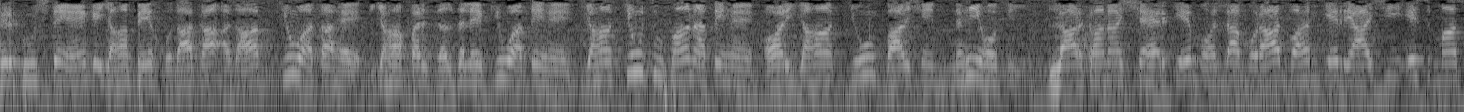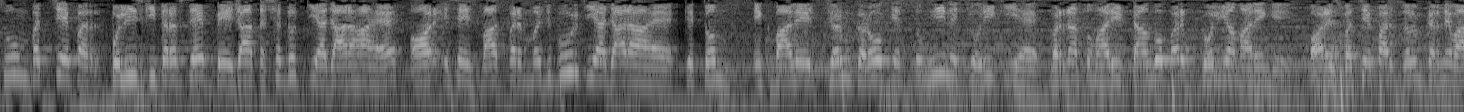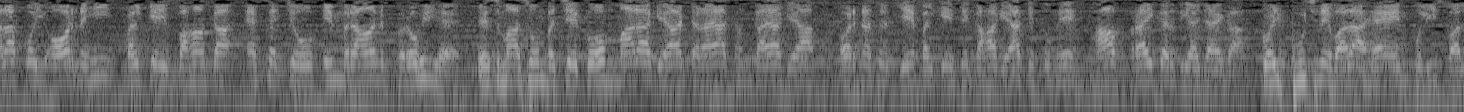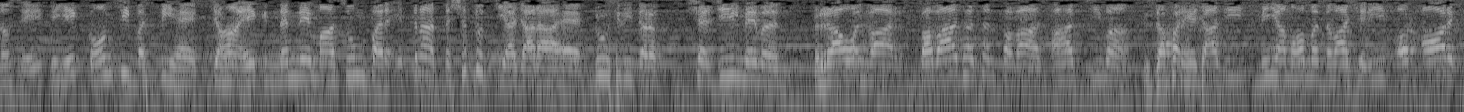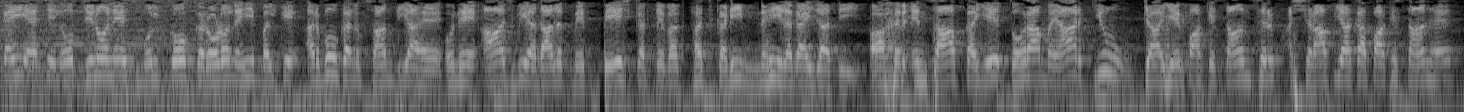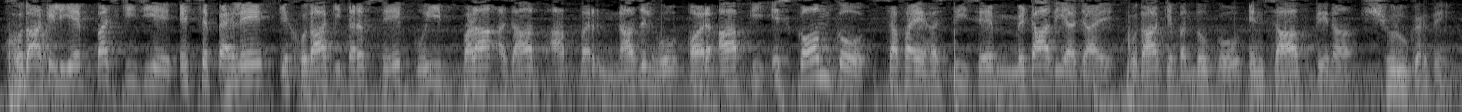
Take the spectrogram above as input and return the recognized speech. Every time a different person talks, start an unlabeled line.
پھر پوچھتے ہیں کہ یہاں پہ خدا کا عذاب کیوں آتا ہے؟ یہاں پر زلزلے کیوں آتے ہیں؟ یہاں کیوں طوفان آتے ہیں؟ اور یہاں کیوں بارشیں نہیں ہوتی؟ لاڑکانہ شہر کے محلہ مراد وہن کے رہائشی اس معصوم بچے پر پولیس کی طرف سے بے جا تشدد کیا جا رہا ہے اور اسے اس بات پر مجبور کیا جا رہا ہے کہ تم اقبال جرم کرو کہ تم ہی نے چوری کی ہے، ورنہ تمہاری ٹانگوں پر گولیاں ماریں گے۔ اور اس بچے پر ظلم کرنے والا کوئی اور نہیں، بلکہ وہاں کا S H O Imran Brohi ہے۔ اس معصوم بچے کو مارا گیا، ڈرایا، دھمکایا گیا، اور نہ صرف یہ، بلکہ اسے کہا گیا کہ تمہیں ہاں صاف فرائی کر دیا جائے گا۔ کوئی پوچھنے والا ہے ان پولیس والوں سے کہ یہ کون سی بستی ہے جہاں ایک ننے معصوم پر اتنا تشدد کیا جا رہا ہے۔ دوسری طرف شرجیل میمن راؤ انوار فواد حسن فواد، احد چیما، ظفر حجازی، میاں محمد نواز شریف اور اور کئی ایسے لوگ جنہوں نے اس ملک کو کروڑوں نہیں بلکہ اربوں کا نقصان دیا ہے، انہیں آج بھی عدالت میں پیش کرتے وقت ہتھ کڑی نہیں لگائی جاتی۔ آخر انصاف کا یہ دوہرا معیار کیوں؟ کیا یہ پاکستان صرف اشرافیہ کا پاکستان ہے؟ خدا کے لیے بس کیجیے، اس سے پہلے کہ خدا کی طرف سے کوئی بڑا عذاب آپ پر نازل ہو اور آپ کی اس قوم کو صفحہ ہستی سے مٹا دیا جائے۔ خدا کے بندوں کو انصاف دینا شروع کر دیں۔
